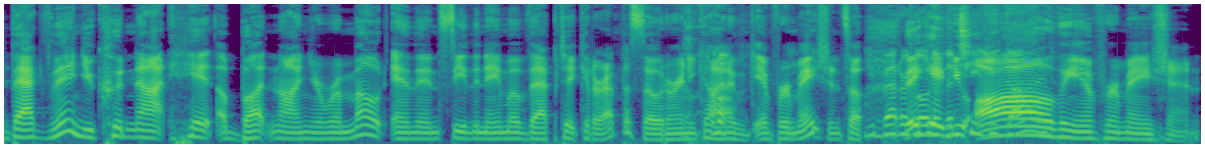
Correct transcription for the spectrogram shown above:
back then you could not hit a button on your remote and then see the name of that particular episode or any kind of information information. So they gave the you TV all guide. the information.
